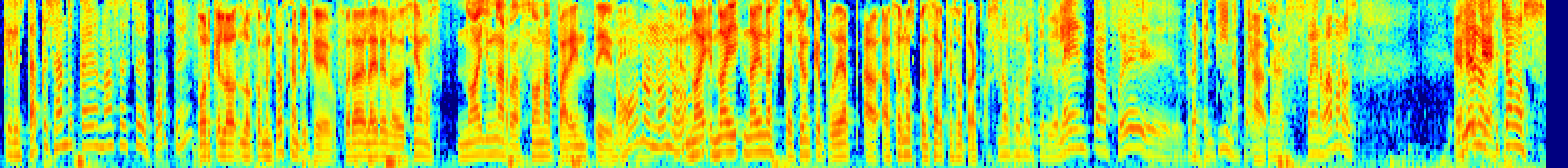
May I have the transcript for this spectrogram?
que le está pesando cada vez más a este deporte. ¿eh? Porque lo, lo comentaste, Enrique, fuera del aire lo decíamos, no hay una razón aparente. de- No, no, no, no. No hay, no hay, no hay una situación que pudiera hacernos pensar que es otra cosa. No fue muerte violenta, fue eh, repentina, pues. Así es. Bueno, vámonos. El viernes nos escuchamos.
